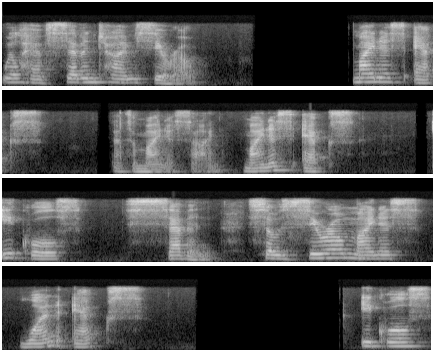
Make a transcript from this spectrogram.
we'll have 7 times 0 minus x, that's a minus sign, minus x equals 7. So 0 minus 1x equals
